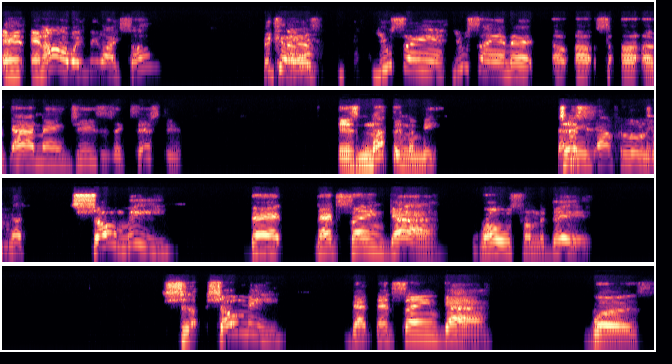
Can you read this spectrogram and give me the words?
And and I always be like so because you saying you saying that a, a, a, guy named Jesus existed is nothing to me. that Just- means absolutely nothing. Show me that that same guy rose from the dead. Sh- show me that that same guy was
